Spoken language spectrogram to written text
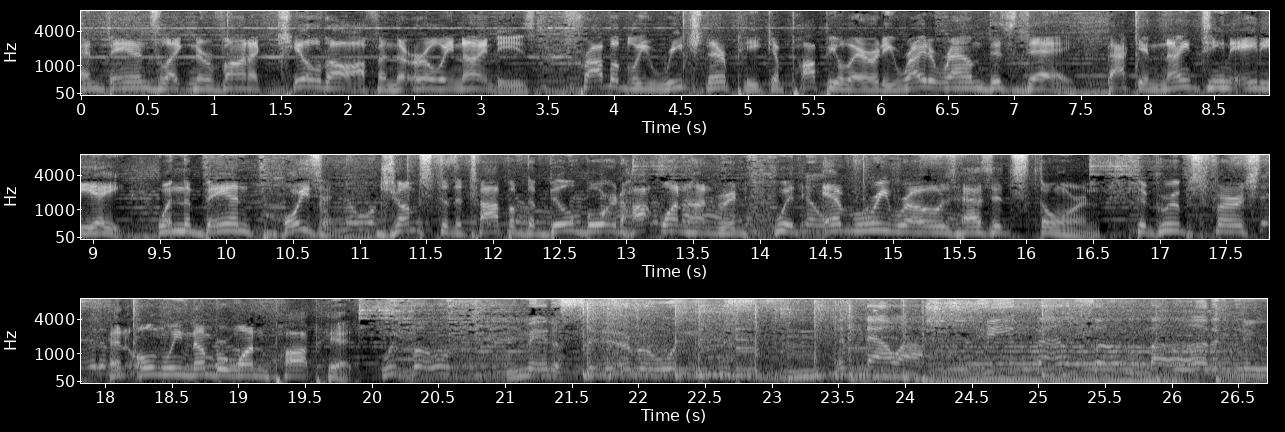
and bands like Nirvana killed off in the early 90s probably reached their peak of popularity right around this day, back in 1988, when the band Poison jumps to the top of the Billboard Hot 100 with Every Rose Has Its Thorn, the group's first and only number one pop hit. We both made a ways, and now I found somebody new,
